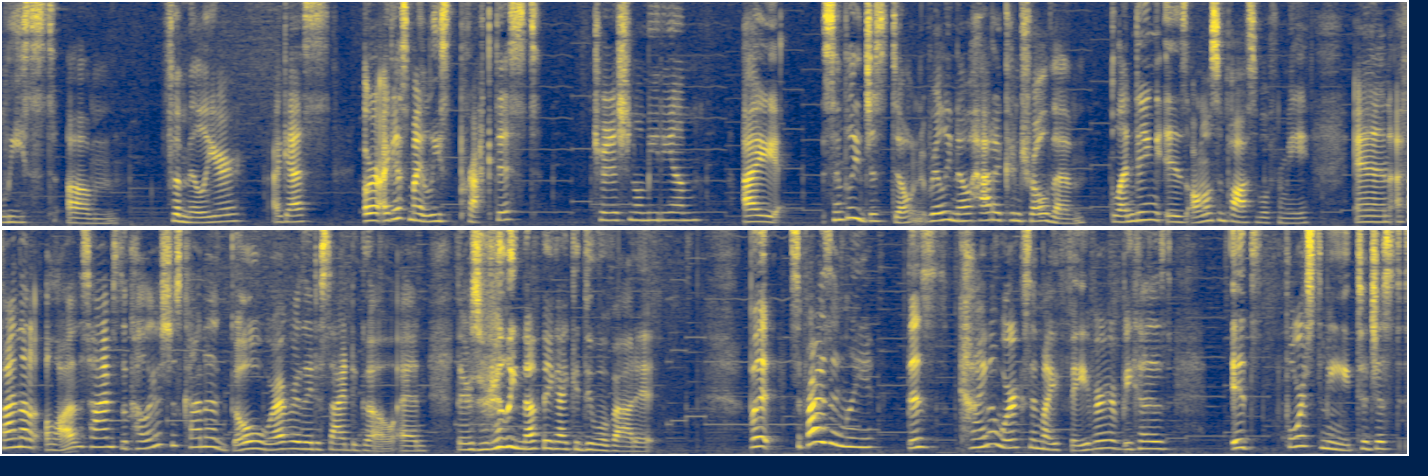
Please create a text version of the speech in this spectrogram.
least um, familiar, I guess or I guess my least practiced traditional medium, I simply just don't really know how to control them. Blending is almost impossible for me, and I find that a lot of the times the colors just kind of go wherever they decide to go, and there's really nothing I can do about it. But surprisingly, this kind of works in my favor because it's forced me to just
